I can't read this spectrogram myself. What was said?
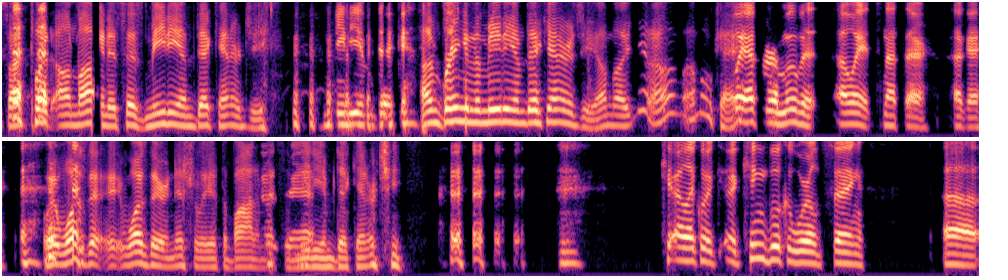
so I put on mine it says medium dick energy. Medium dick. I'm bringing the medium dick energy. I'm like, you know, I'm okay. Wait, I have to remove it. Oh wait, it's not there. Okay. Well, it was there, it was there initially at the bottom. It's the Yeah. medium dick energy. I like what uh, King Buka World saying, uh,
